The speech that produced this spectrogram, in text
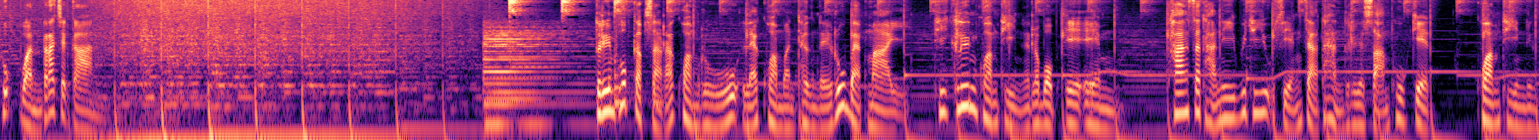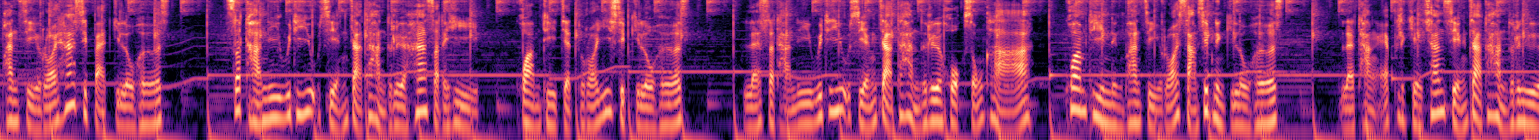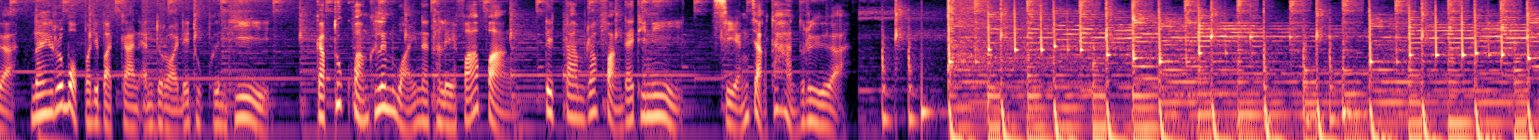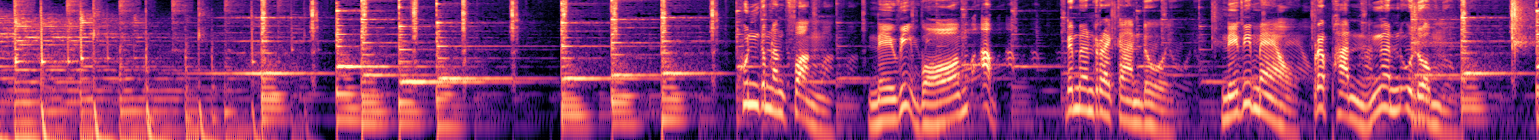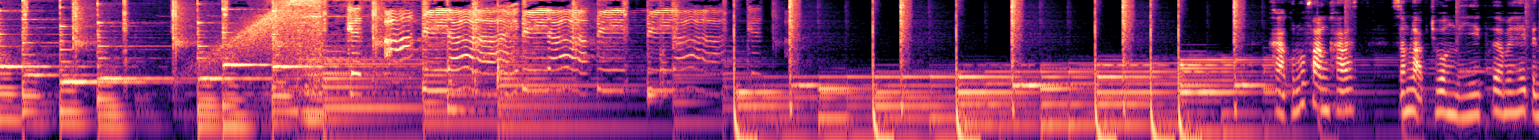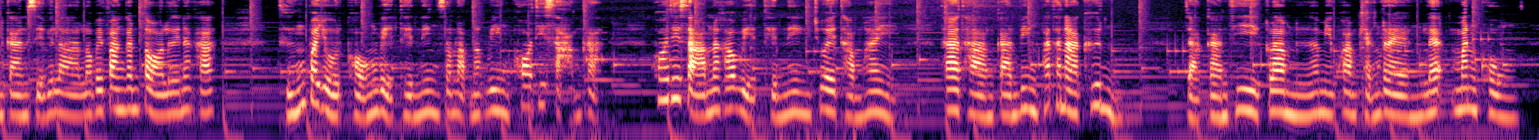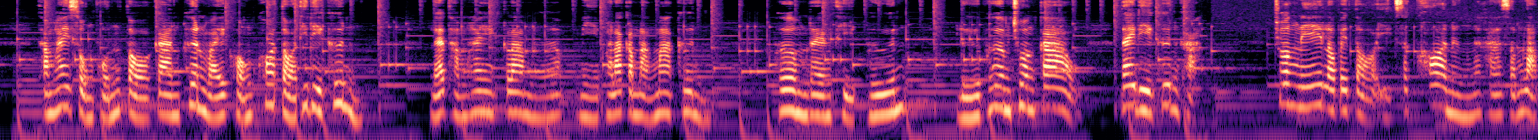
ทุกวันราชการ เตรียมพบกับสาระความรู้และความบันเทิงในรูปแบบใหม่ ที่คลื่นความถี่ในระบบ AM ทางสถานีวิทยุเสียงจากทหารเรือ 3 ภูเก็ต ความถี่ 1,458 กิโลเฮิรตซ์ สถานีวิทยุเสียงจากทหารเรือ 5 สัตหีบ ความถี่ 720 กิโลเฮิรตซ์ และสถานีวิทยุเสียงจากทหารเรือ 6 สงขลา ความถี่ 1,431 กิโลเฮิรตซ์ และทางแอปพลิเคชันเสียงจากทหารเรือ ในระบบปฏิบัติการ Android ได้ทุกพื้นที่ กับทุกความเคลื่อนไหวในทะเลฟ้าฝั่ง ติดตามรับฟังได้ที่นี่ เสียงจากทหารเรือคุณกำลังฟัง Navy Warm Up ดำเนินรายการโดย Navy แมว ประพันธ์เงินอุดม ค่ะคุณผู้ฟังคะสำหรับช่วงนี้เพื่อไม่ให้เป็นการเสียเวลาเราไปฟังกันต่อเลยนะคะ ถึงประโยชน์ของเวทเทรนนิ่งสำหรับนักวิ่งข้อที่ 3 ค่ะ ข้อที่ 3 นะคะเวทเทรนนิ่งช่วยทำให้ ท่าทางการวิ่งพัฒนาขึ้น จากการที่กล้ามเนื้อมีความแข็งแรงและมั่นคงทำให้ส่งผลต่อการเคลื่อนไหวของข้อต่อที่ดีขึ้น และทำให้กล้ามเนื้อมีพละกำลังมากขึ้น เพิ่มแรงถีบพื้น หรือเพิ่มช่วงก้าวได้ดีขึ้นค่ะ ช่วงนี้เราไปต่ออีกสักข้อหนึ่งนะคะสำหรับ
